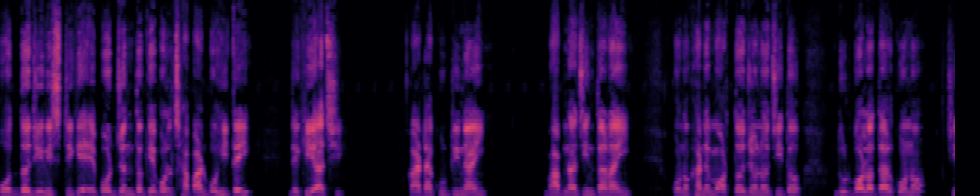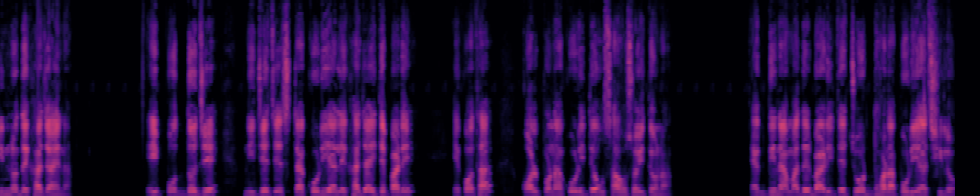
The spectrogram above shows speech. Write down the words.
পদ্য জিনিসটিকে এ পর্যন্ত কেবল ছাপার বহিতেই দেখিয়াছি। কাটাকুটি নাই ভাবনা চিন্তা নাই, কোনোখানে মর্তজনচিত দুর্বলতার কোনো চিহ্ন দেখা যায় না। এই পদ্য যে নিজে চেষ্টা করিয়া লেখা যাইতে পারে, এ কথা কল্পনা করিতেও সাহস হইত না। একদিন আমাদের বাড়িতে চোর ধরা পড়িয়াছিল।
